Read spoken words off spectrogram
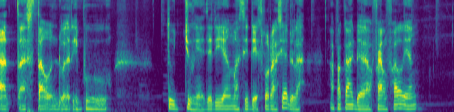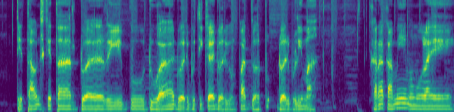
atas tahun 2007 ya. Jadi yang masih dieksplorasi adalah apakah ada file-file yang di tahun sekitar 2002, 2003, 2004, 2005. Karena kami memulai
